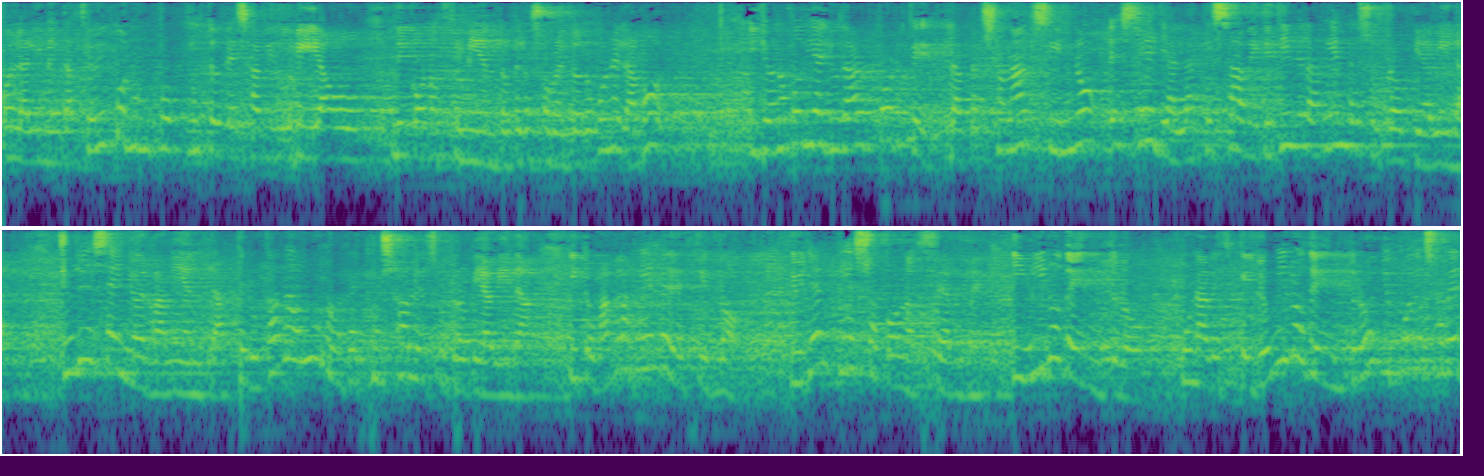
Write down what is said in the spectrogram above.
con la alimentación y con un poquito de sabiduría o de conocimiento, pero sobre todo con el amor. Y yo no podía ayudar porque la persona, si no es ella la que sabe que tiene la rienda de su propia vida, yo le enseño herramientas, pero cada uno es responsable de su propia vida. Y tomar la rienda y decir, no, yo ya empiezo a conocerme y miro dentro. Una vez que yo miro dentro, yo puedo saber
